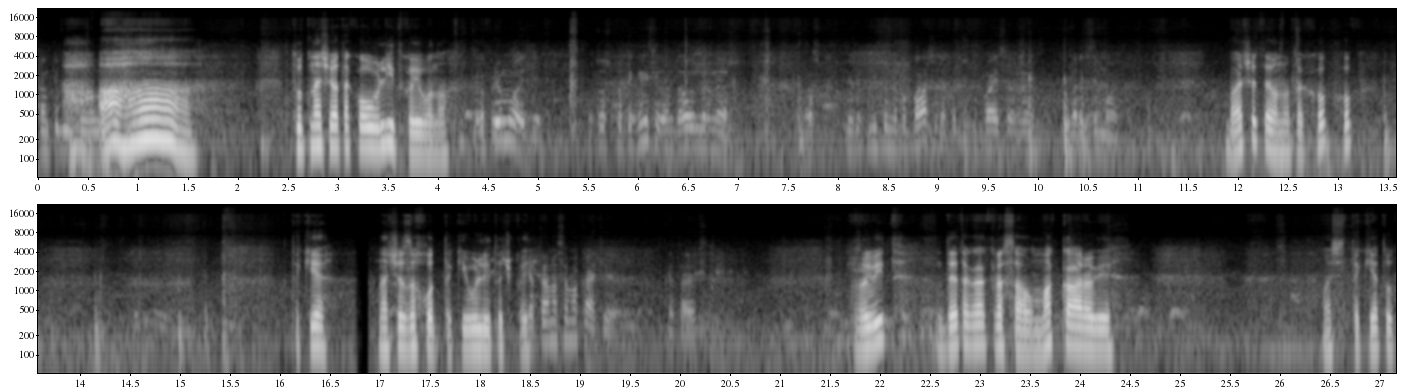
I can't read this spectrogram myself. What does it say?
Там ти Ага. Тут наче отакого уліткою воно. Прямой йди. А то спотикнися, там дорогу нирнеш. Літо не попався, то хоч купаєшся вже перед зимою. Бачите, воно так хоп-хоп. Таке, наче заход такий уліточкою. Я там на самокаті катаюся. Привіт. Де така краса? В Макарові. Ось таке тут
